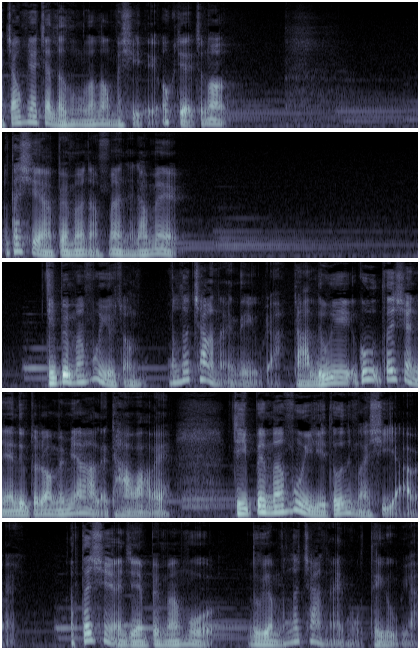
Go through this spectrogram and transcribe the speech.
အကြောင်းပြချက်လုံးလုံးလုံးမရှိသေးဘူးဟုတ်တယ်ကျွန်တော်အသက်ရှင်ပင်မတာမှန်တယ်ဒါပေမဲ့ဒီပင်မမှုရကျွန်တော်မလွတ်ချနိုင်သေးဘူးဗျာဒါလူကြီးအခုအသက်ရှင်နေတဲ့လူတော်တော်များများကလည်းဒါပါပဲဒီပင်မမှုကြီးသုံးနေမှာရှိရပဲအသက်ရှင်အခြင်းပင်မမှုကိုလူရမလွတ်ချနိုင်ဘူးသေးဘူးဗျာ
